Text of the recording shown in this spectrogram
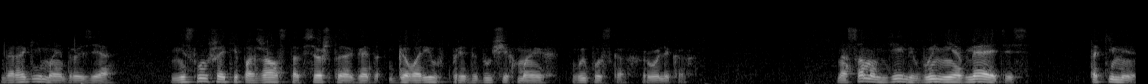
Дорогие мои друзья, не слушайте, пожалуйста, все, что я говорил в предыдущих моих выпусках, роликах. На самом деле вы не являетесь такими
